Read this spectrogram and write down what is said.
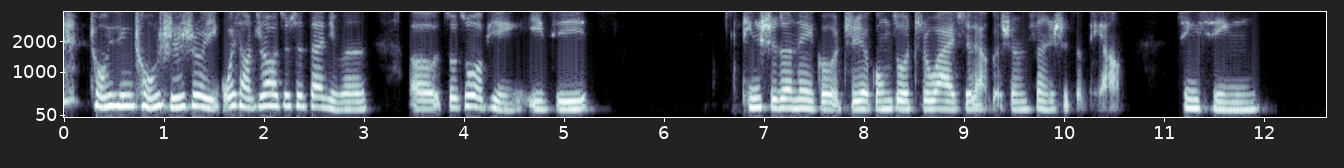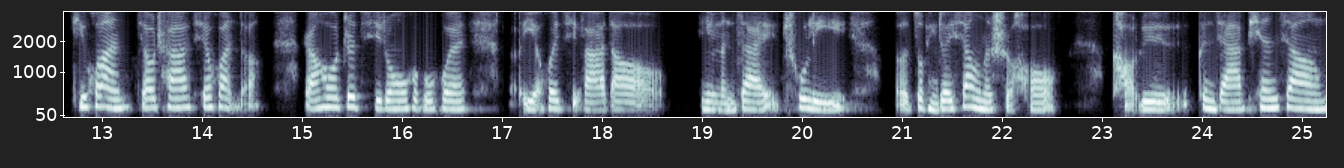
重新重拾摄影。我想知道就是在你们呃做作品以及平时的那个职业工作之外，这两个身份是怎么样进行替换、交叉、切换的？然后这其中会不会也会启发到？你们在处理呃作品对象的时候，考虑更加偏向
